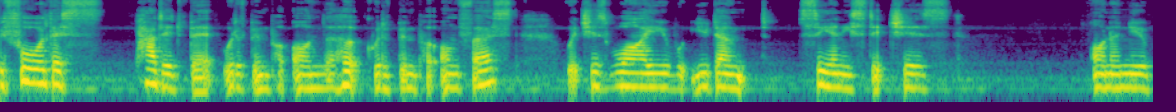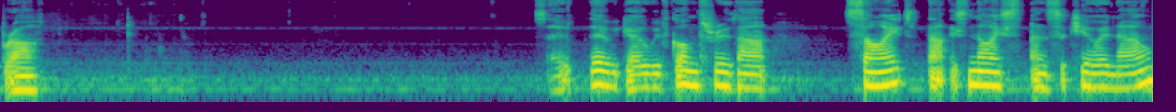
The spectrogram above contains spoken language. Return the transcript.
before this padded bit would have been put on, the hook would have been put on first, which is why you, you don't see any stitches on a new bra. So there we go, we've gone through that side, that is nice and secure now.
